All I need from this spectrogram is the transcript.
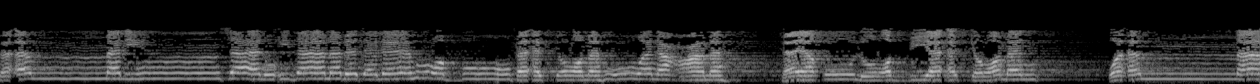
فأما الإنسان إذا مبتلاه ربه فأكرمه ونعمه. فيقول ربي أكرمن. وأما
